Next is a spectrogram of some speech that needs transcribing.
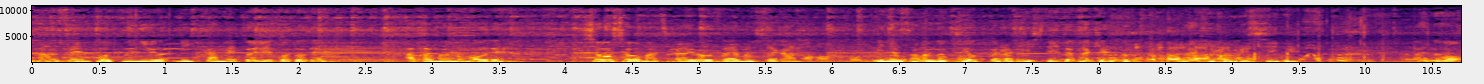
半戦突入3日目ということで頭の方で少々間違いがございましたが皆様の記憶から消していただけると大変嬉しいですあの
